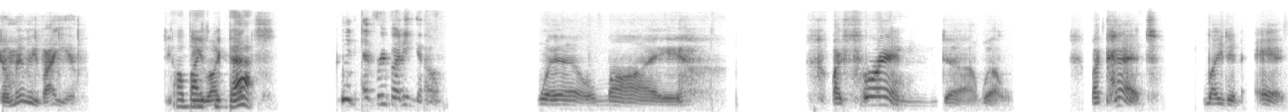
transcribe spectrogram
Don't make me bite you. Do, I'll bite you you like back. pets? Where'd everybody go? Well, my my friend, uh, well, my pet laid an egg.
